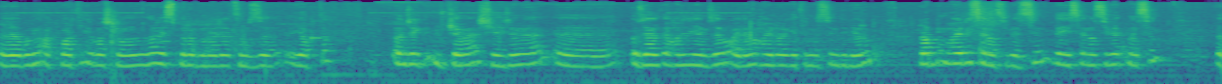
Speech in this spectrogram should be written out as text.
Ee, Bugün AK Parti İl Başkanlığı'na resmi olarak müracaatımızı yaptık. Öncelikle ülkeme, şehrime, e, özellikle Haliliyemize ve aileme hayırlar getirmesini diliyorum. Rabbim hayrıysa nasip etsin, değilse nasip etmesin. Ee,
